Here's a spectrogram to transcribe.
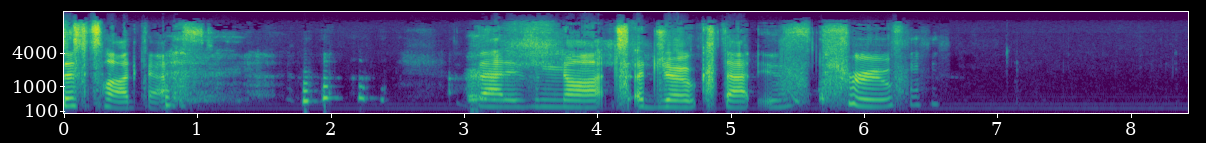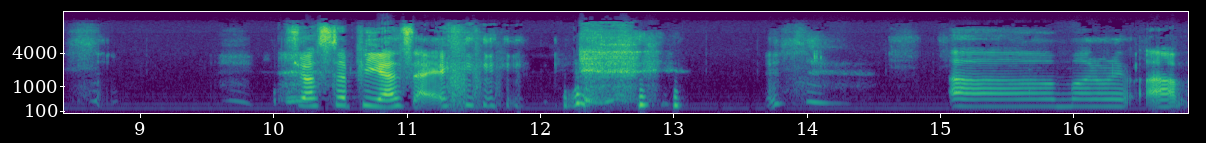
this podcast. that is not a joke. That is true. Just a PSA. um, I don't even, um,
